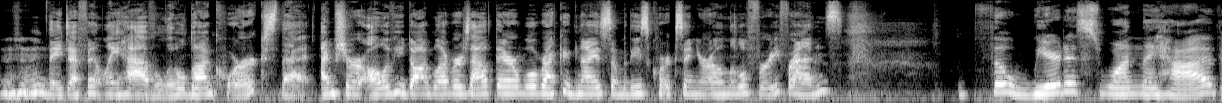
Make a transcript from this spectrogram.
Mhm, They definitely have little dog quirks that I'm sure all of you dog lovers out there will recognize some of these quirks in your own little furry friends. The weirdest one they have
